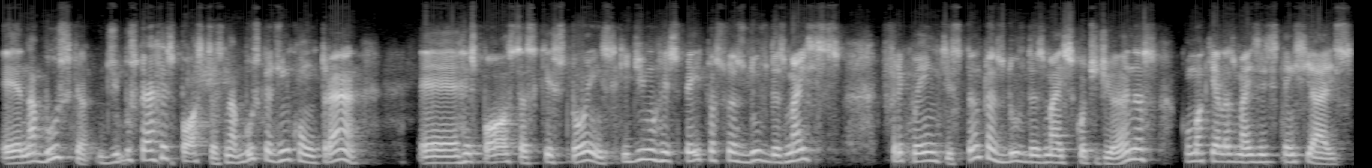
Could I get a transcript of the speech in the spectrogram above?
é, na busca de buscar respostas, na busca de encontrar é, respostas, questões que digam respeito às suas dúvidas mais frequentes, tanto as dúvidas mais cotidianas como aquelas mais existenciais.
